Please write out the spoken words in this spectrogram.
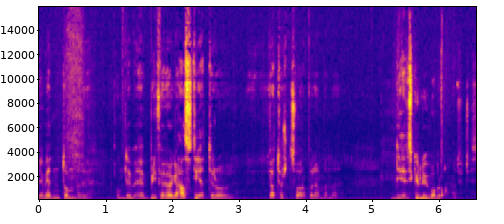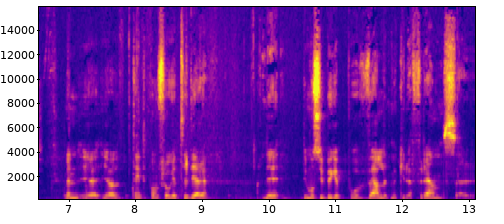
jag vet inte om, om det blir för höga hastigheter. Och jag törs inte svara på det men eh, det skulle ju vara bra naturligtvis. Men jag, jag tänkte på en fråga tidigare. Det, det måste ju bygga på väldigt mycket referenser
